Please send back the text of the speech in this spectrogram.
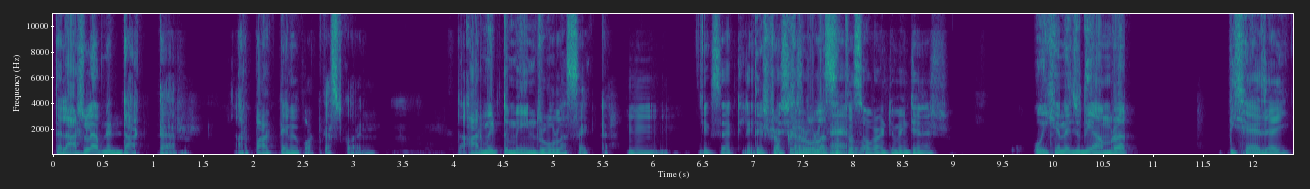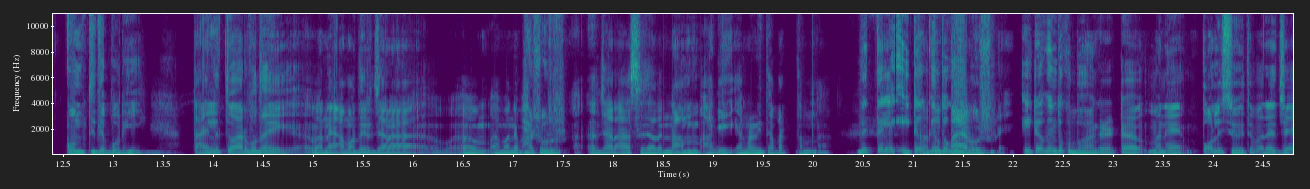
তাহলে আসলে আপনি ডাক্তার আর পার্ট টাইমে পডকাস্ট করেন। তো আর্মির তো মেইন রোল আছে একটা। হুম। এক্স্যাক্টলি রক্ষার role আছে তো। সভারেন্টি মেইনটেনের ওইখানে যদি আমরা পিছিয়ে যাই কমতিতে পড়ি তাইলে তো আর বোধহয় মানে আমাদের যারা মানে ভাসুর যারা আছে যাদের নাম আগে আমরা নিতে পারতাম না তাহলে এটাও কিন্তু বসবে এটাও কিন্তু খুব ভয়ঙ্কর একটা মানে পলিসি হতে পারে যে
